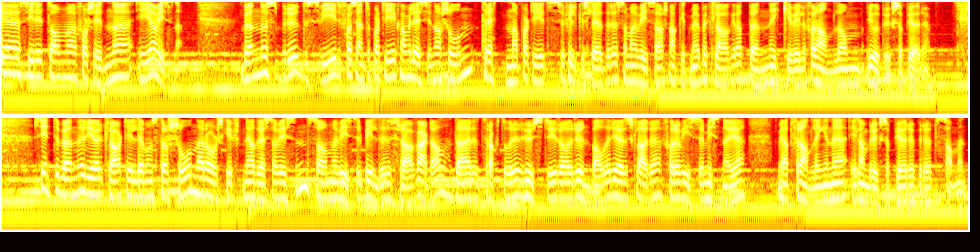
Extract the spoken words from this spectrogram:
eh, si litt om eh, forsidene i avisene. Bøndenes brudd svir for Senterpartiet, kan vi lese i Nasjonen. 13 av partiets fylkesledere som avisa har snakket med, beklager at bøndene ikke ville forhandle om jordbruksoppgjøret. Sinte bønder gjør klar til demonstrasjon, er overskriften i Adresseavisen, som viser bilder fra Verdal, der traktorer, husdyr og rundballer gjøres klare for å vise misnøye med at forhandlingene i landbruksoppgjøret brøt sammen.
